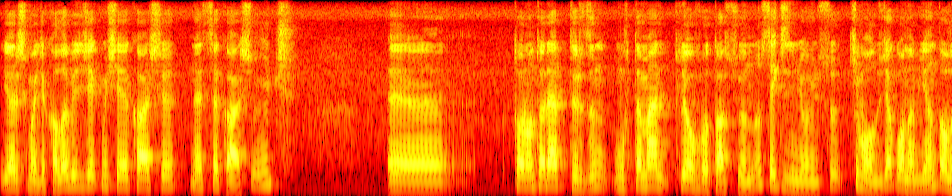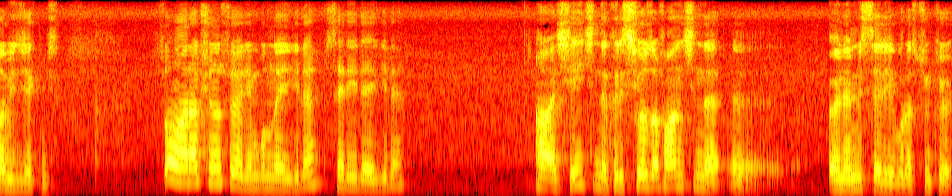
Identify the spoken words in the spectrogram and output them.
yarışmacı kalabilecek mi şeye karşı, Nets'e karşı. Üç, e, Toronto Raptors'ın muhtemel playoff rotasyonunun 8. oyuncusu kim olacak ona bir yanıt alabilecek miyiz? Son olarak şunu söyleyeyim bununla ilgili, seriyle ilgili. Ha şey içinde, Chris Chioza falan içinde e, önemli seri burası. Çünkü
